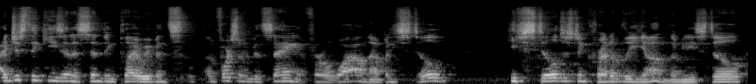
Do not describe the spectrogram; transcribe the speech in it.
I just think he's an ascending player. We've been unfortunately we've been saying it for a while now, but he's still he's still just incredibly young. I mean, he's still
